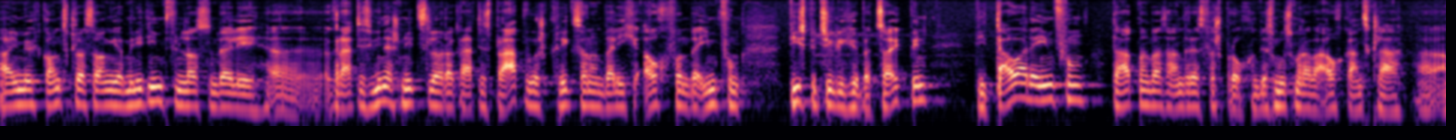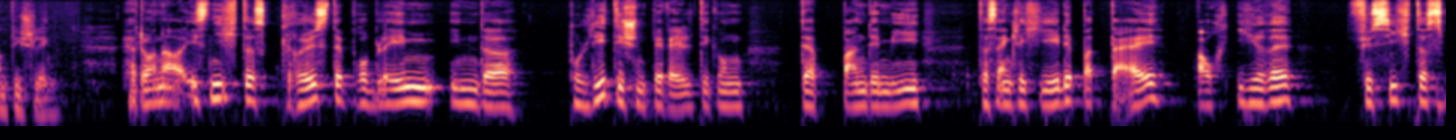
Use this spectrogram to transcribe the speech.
Äh, ich möchte ganz klar sagen, ich habe mich nicht impfen lassen, weil ich äh, gratis Wiener Schnitzel oder gratis Bratwurst kriege, sondern weil ich auch von der Impfung diesbezüglich überzeugt bin. Die Dauer der Impfung, da hat man was anderes versprochen. Das muss man aber auch ganz klar am Tisch legen. Herr Dornauer, ist nicht das größte Problem in der politischen Bewältigung der Pandemie, dass eigentlich jede Partei, auch ihre, für sich das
